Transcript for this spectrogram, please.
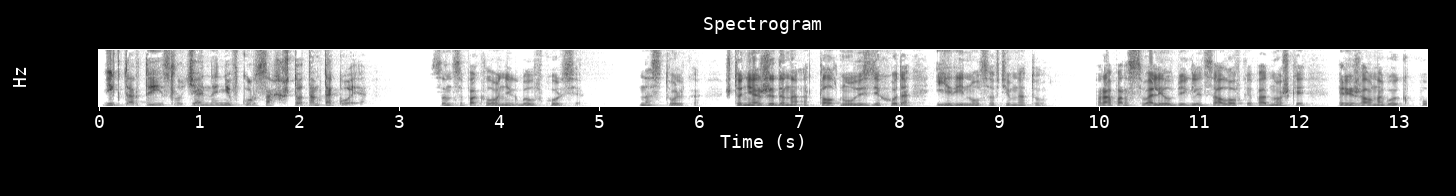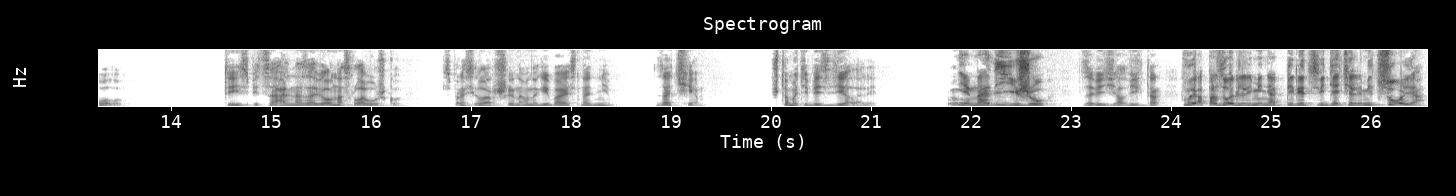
Виктор, ты случайно не в курсах, что там такое?» Солнцепоклонник был в курсе. Настолько, что неожиданно оттолкнул вездехода и ринулся в темноту. Прапор свалил беглеца ловкой подножкой, прижал ногой к полу. «Ты специально завел нас в ловушку?» – спросил Аршинов, нагибаясь над ним. «Зачем? Что мы тебе сделали?» «Ненавижу!» – завизжал Виктор. «Вы опозорили меня перед свидетелями Цоя!»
